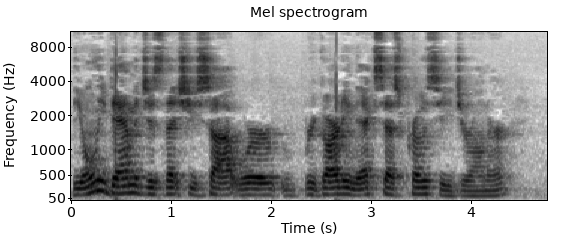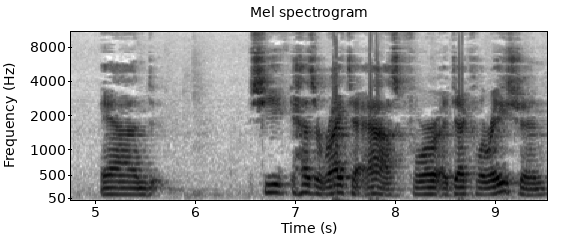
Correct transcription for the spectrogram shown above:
The only damages that she sought were regarding the excess proceeds, Your Honor, and she has a right to ask for a declaration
